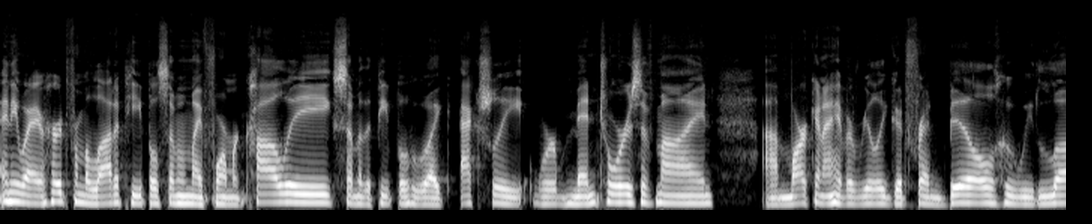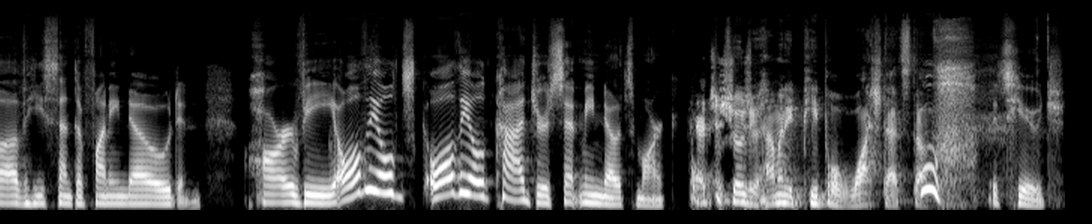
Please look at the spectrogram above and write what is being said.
Anyway, I heard from a lot of people, some of my former colleagues, some of the people who like actually were mentors of mine. Um, Mark and I have a really good friend, Bill, who we love. He sent a funny note, and Harvey, all the old, all the old codgers sent me notes. Mark, That just shows you how many people watch that stuff. Oof, it's huge.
